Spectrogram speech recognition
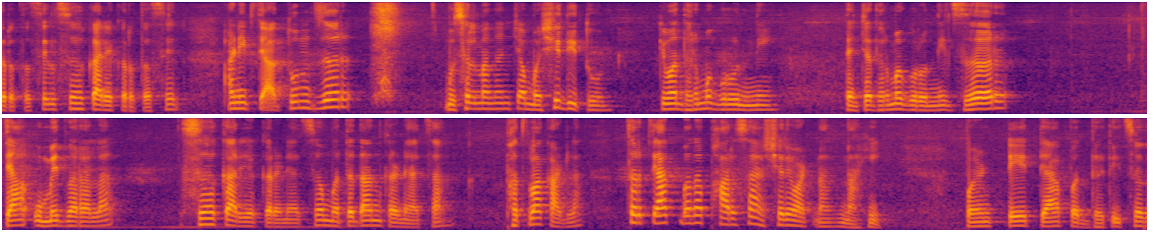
करत असेल सहकार्य करत असेल आणि त्यातून जर मुसलमानांच्या मशिदीतून किंवा धर्मगुरूंनी त्यांच्या धर्मगुरूंनी जर त्या उमेदवाराला सहकार्य करण्याचं मतदान करण्याचा फतवा काढला तर त्यात मला फारसं आश्चर्य वाटणार नाही. पण ते त्या पद्धतीचं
